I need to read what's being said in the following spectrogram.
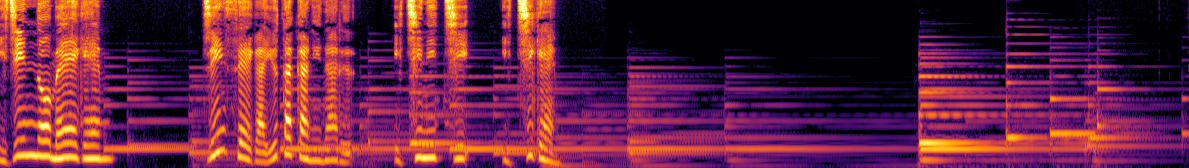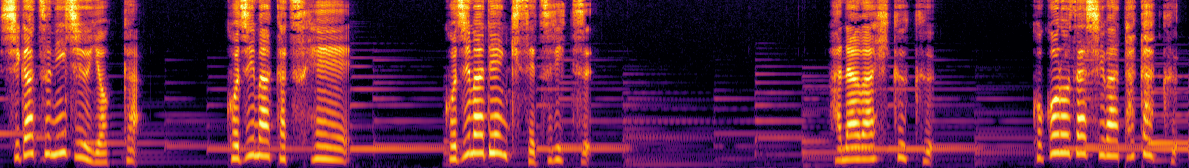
偉人の名言。人生が豊かになる、一日一元。4月24日、小島勝平、小島電機設立。鼻は低く、志は高く。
